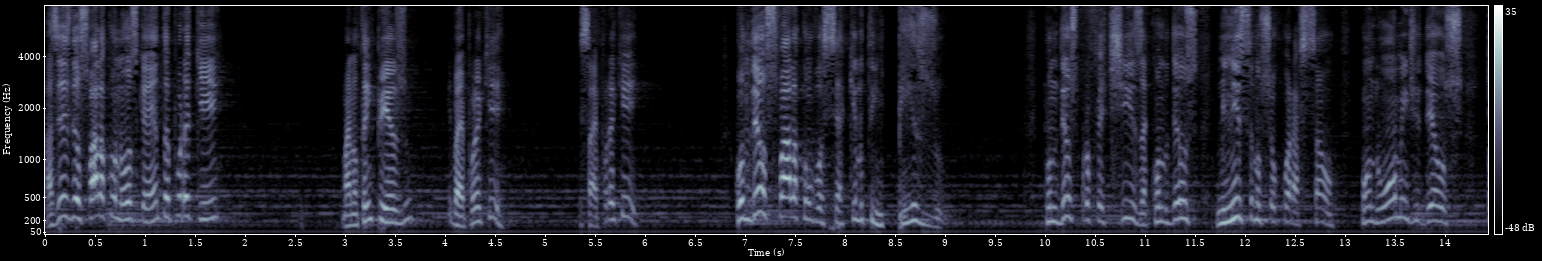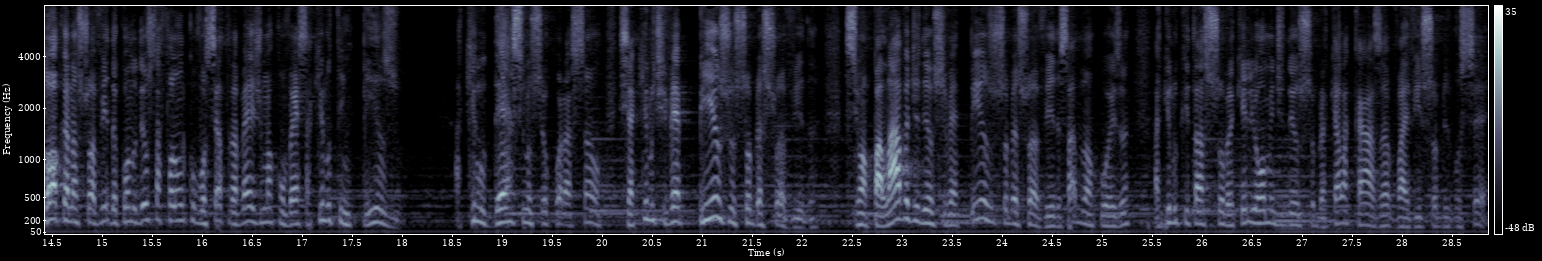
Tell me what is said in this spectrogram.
Às vezes Deus fala conosco, entra por aqui, mas não tem peso, e vai por aqui, e sai por aqui. Quando Deus fala com você, aquilo tem peso. Quando Deus profetiza, quando Deus ministra no seu coração, quando o homem de Deus toca na sua vida, quando Deus está falando com você através de uma conversa, aquilo tem peso aquilo desce no seu coração, se aquilo tiver peso sobre a sua vida, se uma palavra de Deus tiver peso sobre a sua vida, sabe uma coisa? Aquilo que está sobre aquele homem de Deus, sobre aquela casa, vai vir sobre você.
